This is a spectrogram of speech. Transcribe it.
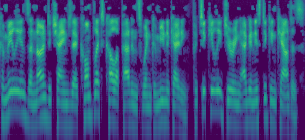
Chameleons are known to change their complex color patterns when communicating, particularly during agonistic encounters.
